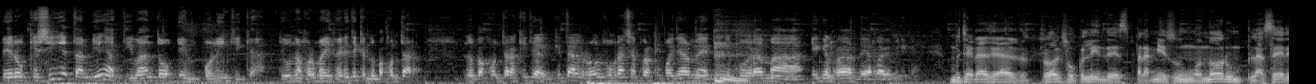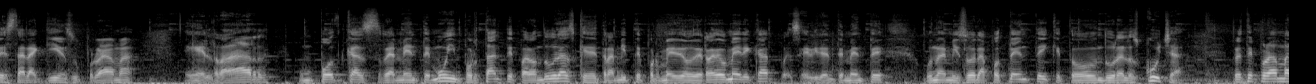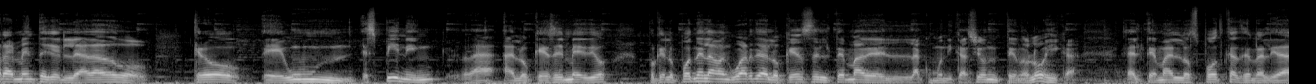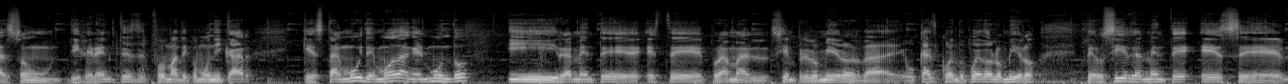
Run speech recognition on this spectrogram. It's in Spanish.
pero que sigue también activando en política de una forma diferente que nos va a contar. Nos va a contar aquí. ¿Qué tal, Rodolfo? Gracias por acompañarme aquí en el programa En el Radar de Radio América. Muchas gracias, Rodolfo Colindres. Para mí es un honor, un placer estar aquí en su programa En el Radar, un podcast realmente muy importante para Honduras que se transmite por medio de Radio América, pues evidentemente una emisora potente y que todo Honduras lo escucha. Pero este programa realmente le ha dado creo, eh, un spinning a lo que es el medio, porque lo pone en la vanguardia de lo que es el tema de la comunicación tecnológica. El tema de los podcasts en realidad son diferentes formas de comunicar que están muy de moda en el mundo y realmente este programa siempre lo miro, ¿verdad? O casi cuando puedo lo miro, pero sí realmente es eh,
